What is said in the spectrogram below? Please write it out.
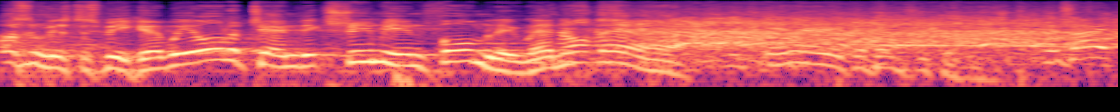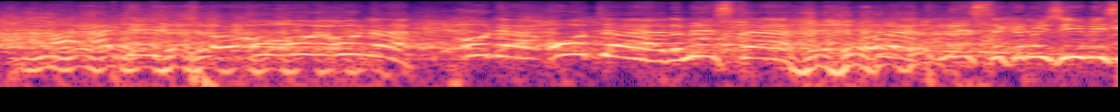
Wasn't, Mr Speaker. We all attend extremely informally. We're not there in any capacity. I, I, I do... The minister, oh, the minister can resume his.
